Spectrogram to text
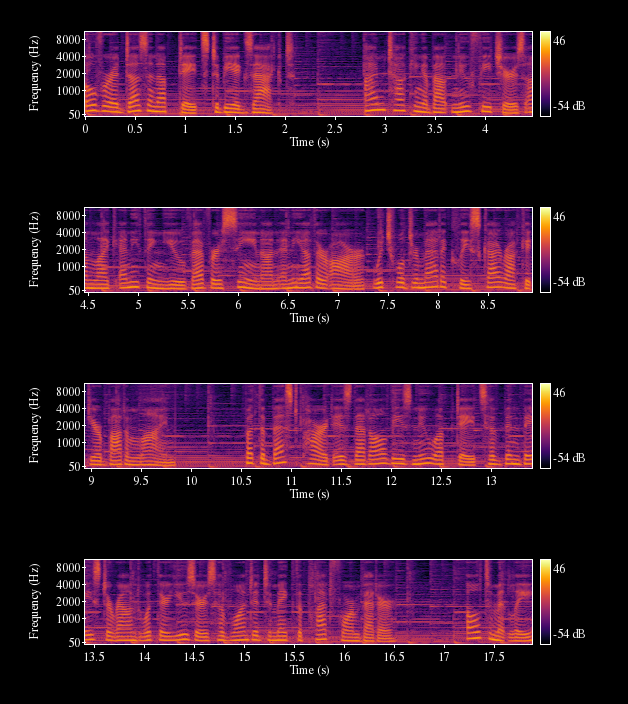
Over a dozen updates to be exact. I'm talking about new features unlike anything you've ever seen on any other R, which will dramatically skyrocket your bottom line. But the best part is that all these new updates have been based around what their users have wanted to make the platform better. Ultimately,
